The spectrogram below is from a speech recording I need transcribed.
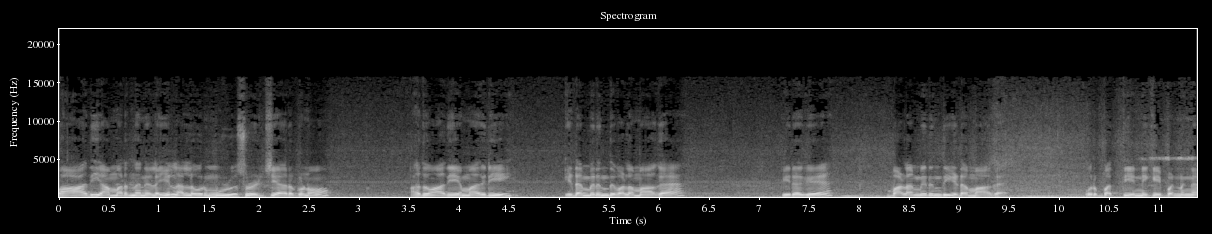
பாதி அமர்ந்த நிலையில் நல்ல ஒரு முழு சுழற்சியாக இருக்கணும். அதுவும் அதே மாதிரி இடமிருந்து வளமாக பிறகு வளமிருந்து இடமாக. ஒரு பத்து எண்ணிக்கை பண்ணுங்க.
